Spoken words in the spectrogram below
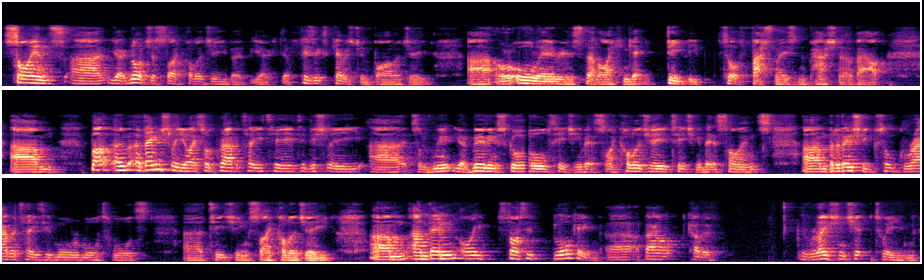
science, uh, you know, not just psychology, but you know, physics, chemistry, and biology uh, are all areas that I can get deeply sort of fascinated and passionate about. Um, but eventually I sort of gravitated initially, uh, sort of, you know, moving school, teaching a bit of psychology, teaching a bit of science, um, but eventually sort of gravitated more and more towards uh, teaching psychology. Um, and then I started blogging uh, about kind of the relationship between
